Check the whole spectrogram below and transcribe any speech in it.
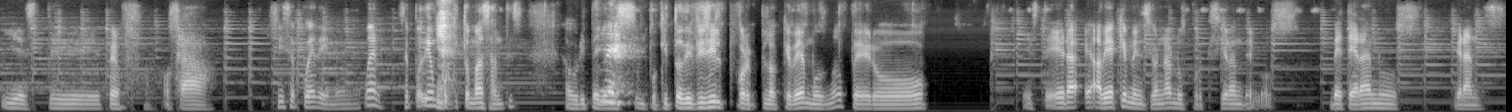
Y este, pero, o sea, sí se puede, ¿no? Bueno, se podía un poquito más antes, ahorita ya es un poquito difícil por lo que vemos, ¿no? Pero este, era, había que mencionarlos porque si eran de los veteranos grandes.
